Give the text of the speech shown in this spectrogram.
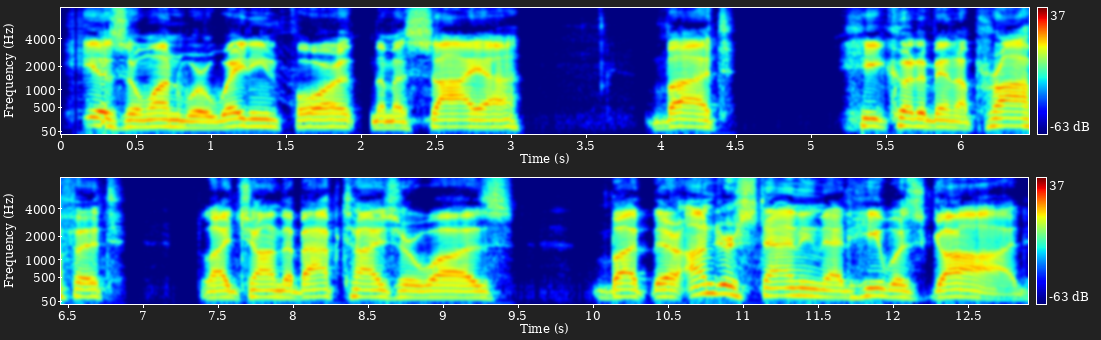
he is the one we're waiting for, the Messiah. But he could have been a prophet like John the Baptizer was. But their understanding that he was God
